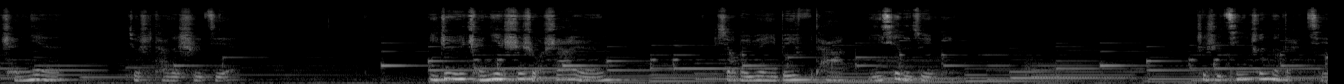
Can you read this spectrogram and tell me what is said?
陈念就是他的世界，以至于陈念失手杀人，小北愿意背负他一切的罪名。这是青春的感情，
